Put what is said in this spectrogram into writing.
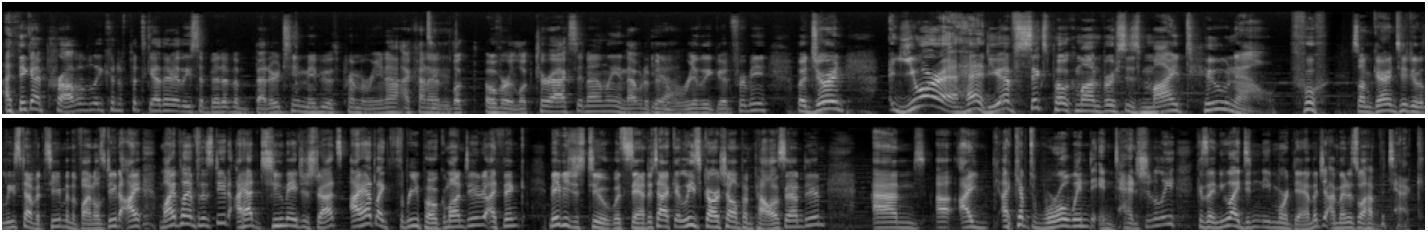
I think I probably could have put together at least a bit of a better team, maybe with Primarina. I kind of looked overlooked her accidentally, and that would have been Yeah. really good for me. But Jordan, you are ahead. You have six Pokemon versus my two now. Whew. So I'm guaranteed to at least have a team in the finals, dude. I my plan for this, dude. I had two major strats. I had like three Pokemon, dude. I think maybe just two with Sand Attack, at least Garchomp and Palossand, dude. And uh, I I kept Whirlwind intentionally because I knew I didn't need more damage. I might as well have the tech.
